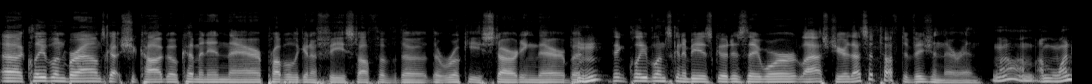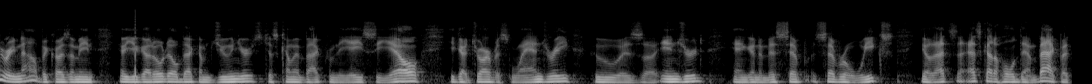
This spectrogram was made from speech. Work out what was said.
Uh, Cleveland Browns got Chicago coming in there, probably going to feast off of the the rookie starting there. But Mhm. I think Cleveland's going to be as good as they were last year. That's a tough division they're in. Well, I'm, I'm wondering now because I mean, you know, you got Odell Beckham Jr. just coming back from the ACL. You got Jarvis Landry who is uh, injured and going to miss sev- several weeks. You know, that's that's got to hold them back. But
